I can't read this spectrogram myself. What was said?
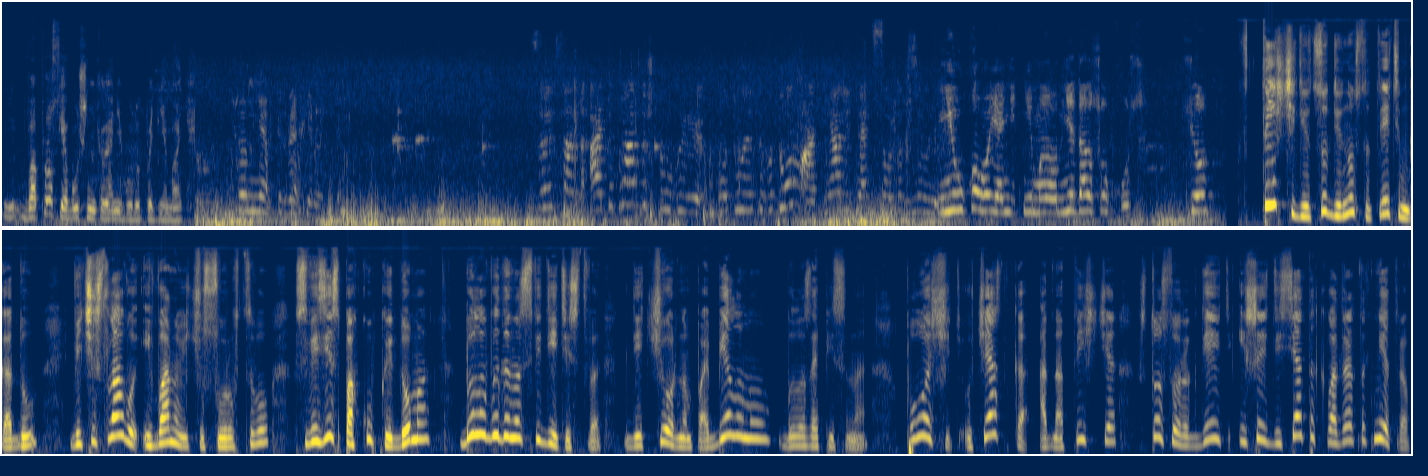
вопрос я больше никогда не буду поднимать. Что меня фотографирует? Александр, а это правда, что вы вот у этого дома отняли 5 соток земли? Ни у кого я не отнимала, мне дал совхоз. Все. В 1993 году Вячеславу Ивановичу Суровцеву в связи с покупкой дома было выдано свидетельство, где черным по белому было записано «Площадь участка 1149,6 квадратных метров,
